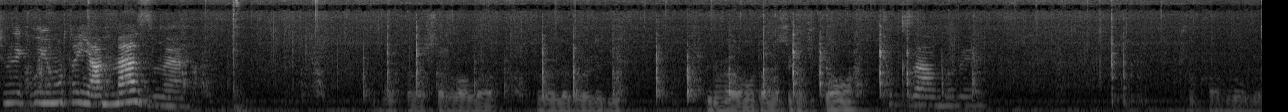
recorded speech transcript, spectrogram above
Şimdilik bu yumurta yenmez mi? Arkadaşlar vallahi böyle böyle değil. Bilmiyorum orada nasıl gözüküyor ama Çok güzel duruyor. çok harlı oluyor.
